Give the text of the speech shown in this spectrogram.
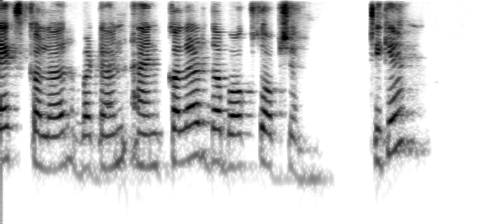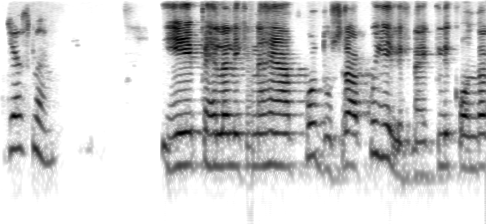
text colour button and colour the box option ठीक है? Yes, ma'am. ये पहला लिखना है आपको दूसरा आपको ये लिखना है क्लिक ऑन द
